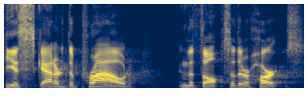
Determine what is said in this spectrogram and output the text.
he has scattered the proud in the thoughts of their hearts.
